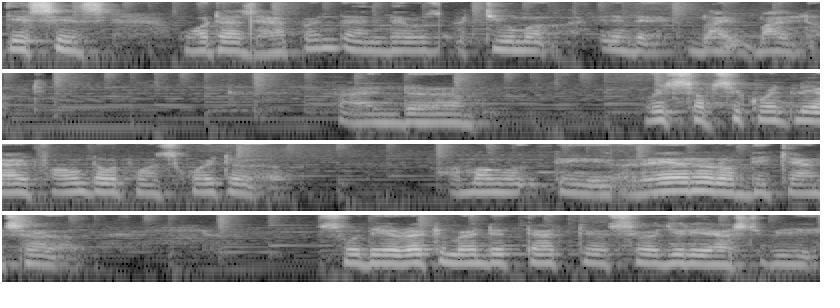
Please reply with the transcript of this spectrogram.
This is what has happened and there was a tumor in the bile duct. And uh, which subsequently I found out was quite a among the rarer of the cancer. So they recommended that surgery has to be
